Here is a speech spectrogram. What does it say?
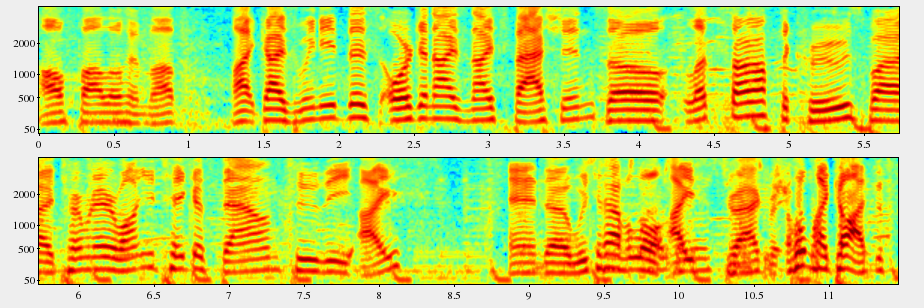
I'll follow him up. All right, guys, we need this organized, nice fashion. So let's start off the cruise by Terminator. Why don't you take us down to the ice, and uh, we could have a little ice drag. too ra- sure. Oh my God! Just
